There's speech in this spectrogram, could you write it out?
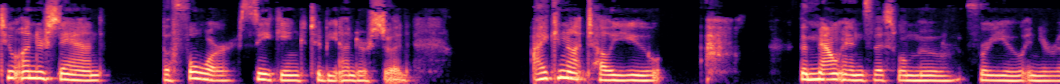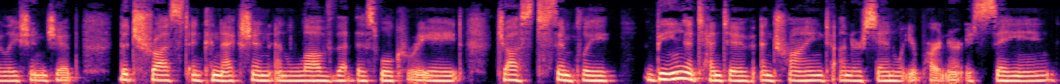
to understand before seeking to be understood. I cannot tell you the mountains this will move for you in your relationship, the trust and connection and love that this will create, just simply being attentive and trying to understand what your partner is saying.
